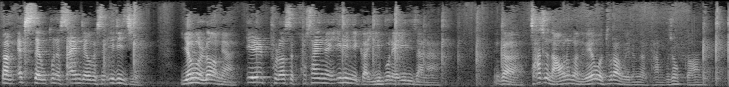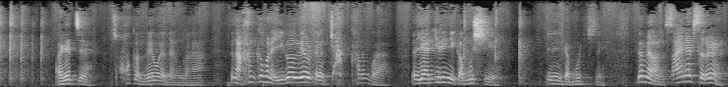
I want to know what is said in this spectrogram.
그럼 x 제곱분의 사인 제곱 x는 1이지 0을 넣으면 1 플러스 코사인 0이 1이니까 2분의 1이잖아 그러니까 자주 나오는 건 외워두라고 이런 건 다 무조건 알겠지? 조금 외워야 되는 거야. 그냥 한꺼번에 이거 외울 때는 쫙 하는 거야. 얘는 1이니까 무시. 1이니까 무시. 그러면 sin x를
